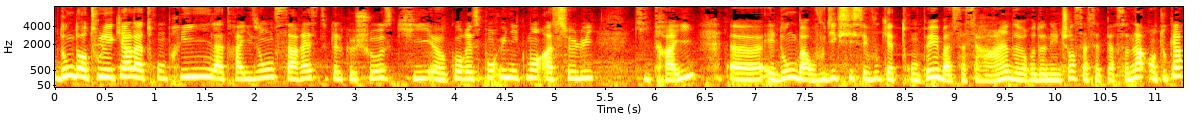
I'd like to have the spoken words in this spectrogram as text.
donc dans tous les cas, la tromperie, la trahison, ça reste quelque chose qui euh, correspond uniquement à celui qui trahit. Euh, et donc, bah, on vous dit que si c'est vous qui êtes trompé, bah, ça sert à rien de redonner une chance à cette personne-là. En tout cas,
